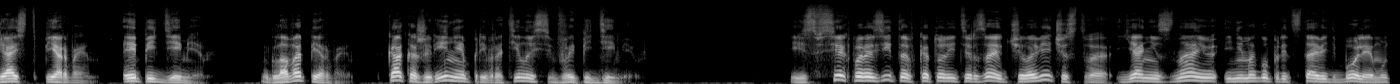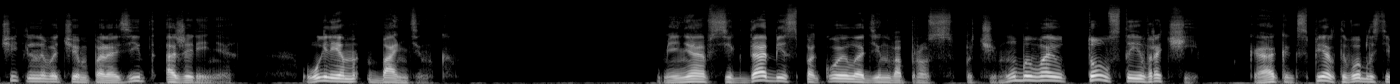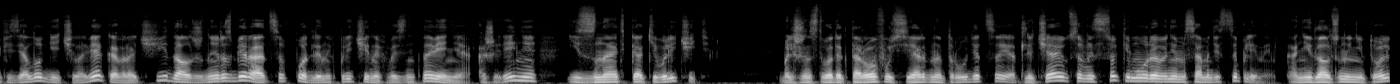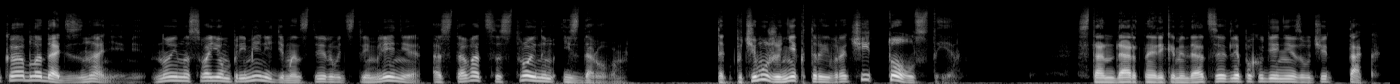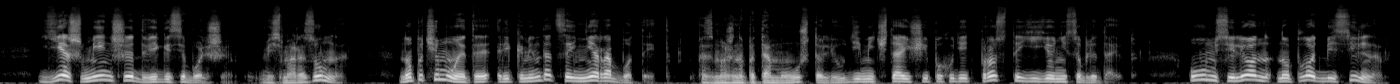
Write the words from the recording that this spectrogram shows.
Часть первая. Эпидемия. Глава первая. Как ожирение превратилось в эпидемию. Из всех паразитов, которые терзают человечество, я не знаю и не могу представить более мучительного, чем паразит ожирения. Уильям Бантинг. Меня всегда беспокоил один вопрос. Почему бывают толстые врачи? Как эксперты в области физиологии человека, врачи должны разбираться в подлинных причинах возникновения ожирения и знать, как его лечить. Большинство докторов усердно трудятся и отличаются высоким уровнем самодисциплины. Они должны не только обладать знаниями, но и на своем примере демонстрировать стремление оставаться стройным и здоровым. Так почему же некоторые врачи толстые? Стандартная рекомендация для похудения звучит так – Ешь меньше, двигайся больше. Весьма разумно. Но почему эта рекомендация не работает? Возможно, потому, что люди, мечтающие похудеть, просто ее не соблюдают. Ум силен, но плоть бессильна.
